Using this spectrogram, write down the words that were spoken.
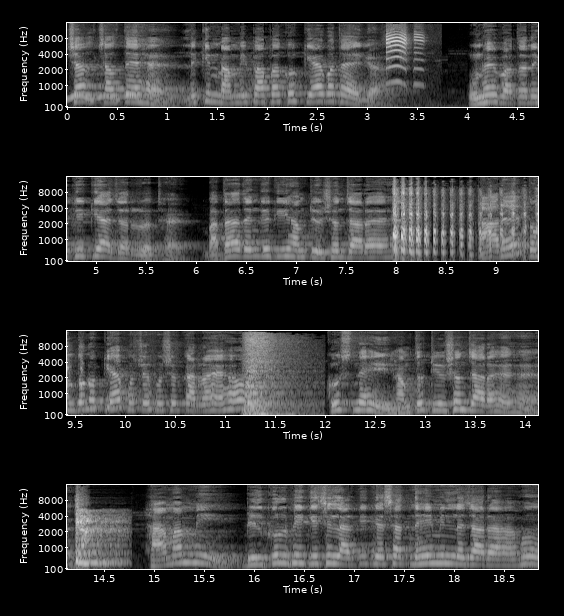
चल, चलते हैं। लेकिन मम्मी पापा को क्या बताएगा? उन्हें बताने की क्या ज़रूरत है? बता देंगे कि हम ट्यूशन जा रहे हैं। अरे, तुम दोनों क्या फुसर फुसर कर रहे हो? कुछ नहीं, हम तो ट्यूशन जा रहे हैं। हाँ मम्मी। बिल्कुल भी किसी लड़की के साथ नहीं मिलने जा रहा हूँ।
